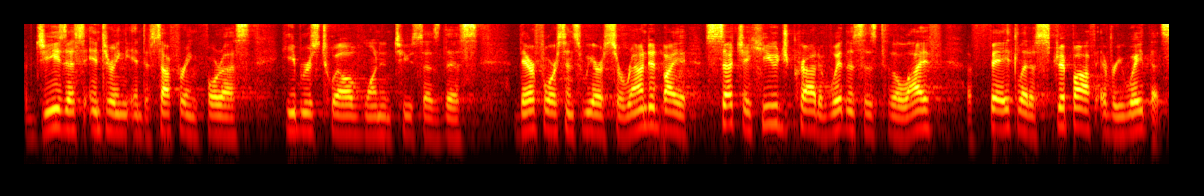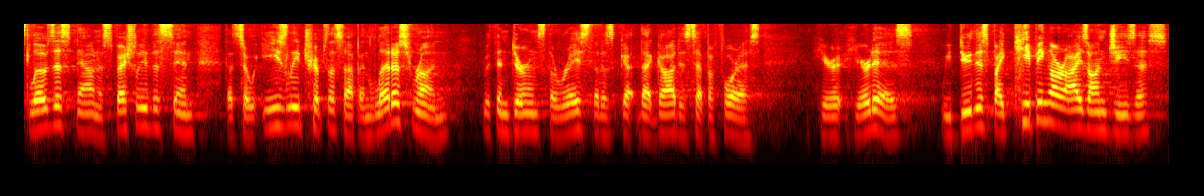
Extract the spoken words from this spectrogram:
of Jesus entering into suffering for us. Hebrews 12, 1 and 2 says this Therefore, since we are surrounded by such a huge crowd of witnesses to the life of faith, let us strip off every weight that slows us down, especially the sin that so easily trips us up, and let us run with endurance the race that, is, that God has set before us. Here, here it is. We do this by keeping our eyes on Jesus,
